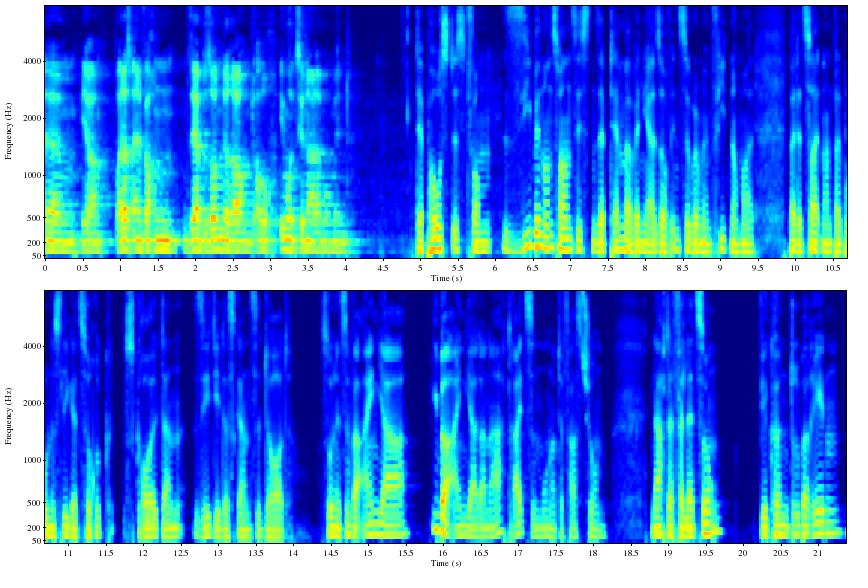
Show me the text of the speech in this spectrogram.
ähm, ja, war das einfach ein sehr besonderer und auch emotionaler Moment. Der Post ist vom 27. September. Wenn ihr also auf Instagram im Feed nochmal bei der zweiten Handball-Bundesliga zurückscrollt, dann seht ihr das Ganze dort. So, und jetzt sind wir ein Jahr, über ein Jahr danach, 13 Monate fast schon, nach der Verletzung. Wir können drüber reden.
